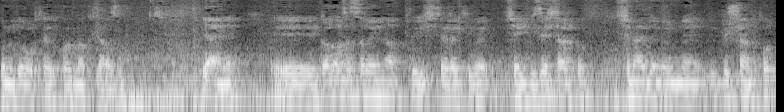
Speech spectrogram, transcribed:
Bunu da ortaya koymak lazım. Yani e, Galatasaray'ın attığı işte rakibe şey bize çarpıp finalden önüne düşen top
